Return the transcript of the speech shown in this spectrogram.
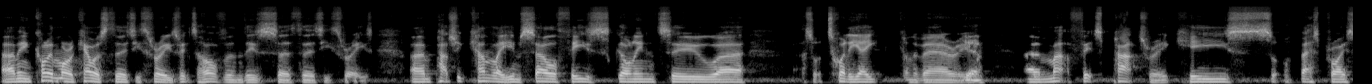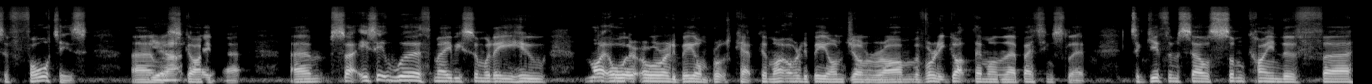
I mean, Collin Morikawa's 33s, Viktor Hovland is uh, 33s. Um, Patrick Cantlay himself, he's gone into uh, a sort of 28 kind of area. Um, Matt Fitzpatrick, he's sort of best price of 40s. Um, Yeah. Sky bet. Um, so is it worth maybe somebody who might al- already be on Brooks Koepka, might already be on Jon Rahm, have already got them on their betting slip, to give themselves some kind of uh,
